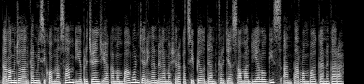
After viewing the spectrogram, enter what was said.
Dalam menjalankan misi Komnas HAM, ia berjanji akan membangun jaringan dengan masyarakat sipil dan kerjasama dialogis antar lembaga negara.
